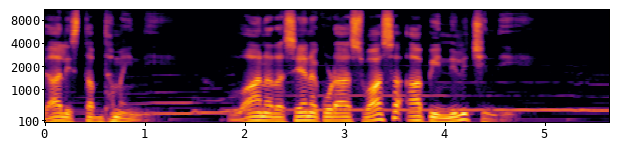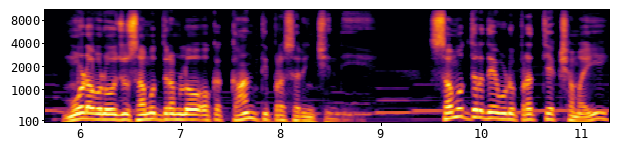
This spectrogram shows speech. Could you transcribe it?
గాలి స్తబ్ధమైంది. వానర సేన కూడా శ్వాస ఆపి నిలిచింది. మూడవ రోజు సముద్రంలో ఒక కాంతి ప్రసరించింది. సముద్రదేవుడు ప్రత్యక్షమై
